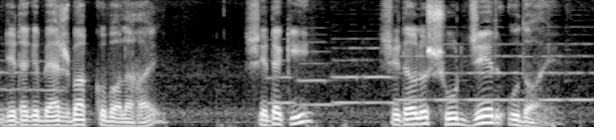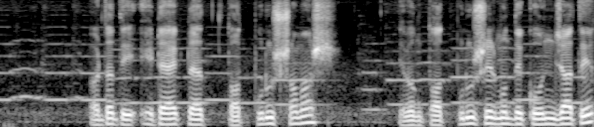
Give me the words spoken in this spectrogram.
যেটাকে ব্যাসবাক্য বলা হয়, সেটা কি? সেটা হলো সূর্যের উদয়। অর্থাৎ এটা একটা তৎপুরুষ সমাস এবং তৎপুরুষের মধ্যে কোন জাতের?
